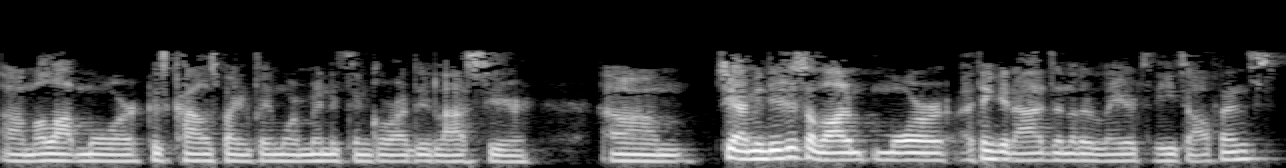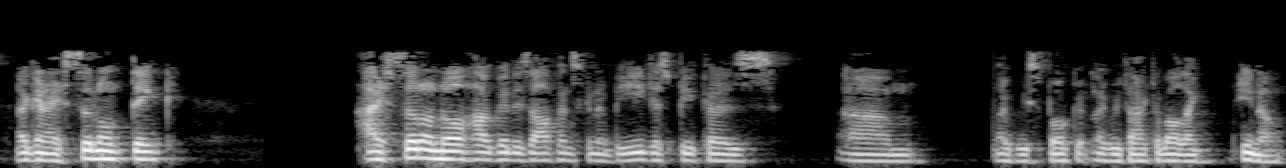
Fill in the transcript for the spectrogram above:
um, a lot more because Kyle's probably gonna play more minutes than Goran did last year. Um, so yeah, I mean, there's just a lot more. I think it adds another layer to the Heat's offense. Again, I still don't think, I still don't know how good this offense is going to be, just because, um, like we spoke, like we talked about, like you know,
